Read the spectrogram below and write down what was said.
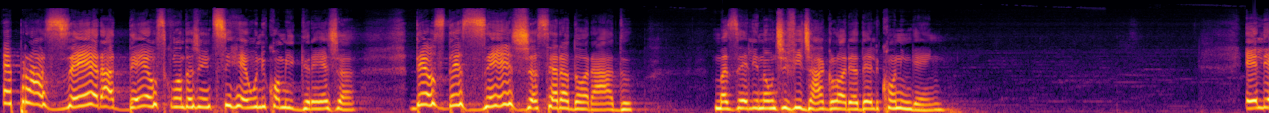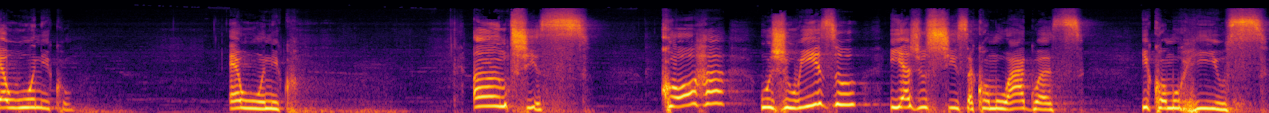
É prazer a Deus quando a gente se reúne como igreja. Deus deseja ser adorado, mas Ele não divide a glória dele com ninguém. Ele é o único. É o único. Antes, corra o juízo e a justiça como águas e como rios.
